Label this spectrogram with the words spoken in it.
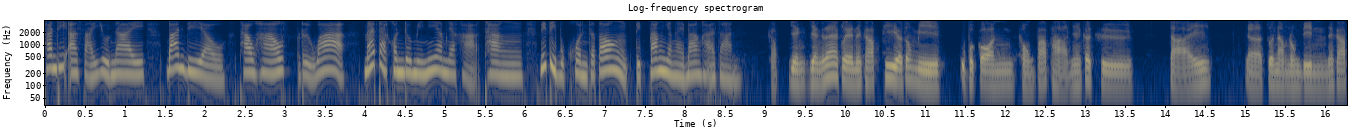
ท่านที่อาศัยอยู่ในบ้านเดี่ยวทาวน์เฮาส์หรือว่าแม้แต่คอนโดมิเนียมเนี่ยค่ะ ทางนิติบุคคลจะต้องติดตั้งยังไงบ้างคะอาจารย์ ครับอย่างอย่างแรกเลยนะครับที่เราต้องมีอุปกรณ์ของฟ้าผ่าเนี่ยก็คือสายตัวนำลงดินนะครับ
